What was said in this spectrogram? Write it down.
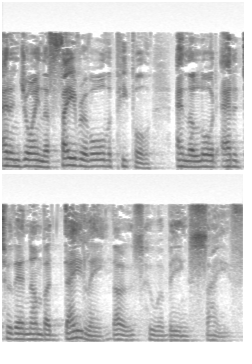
and enjoying the favor of all the people. And the Lord added to their number daily those who were being saved.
